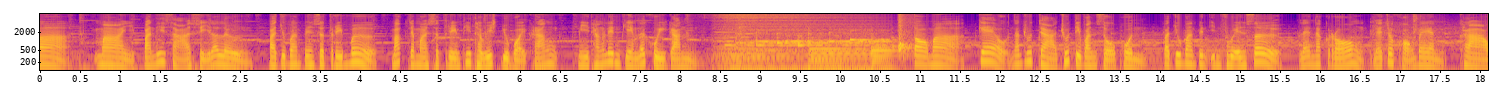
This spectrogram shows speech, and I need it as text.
มาไมายปันิสาศรีละเลิง ปัจจุบันเป็นสตรีมเมอร์ มักจะมาสตรีมที่ทวิชอยู่บ่อยครั้ง มีทั้งเล่นเกมและคุยกัน ต่อมาแก้วนัทรุจาชุติวันโสพล ปัจจุบันเป็นอินฟลูเอนเซอร์และนักร้องและเจ้าของแบรนด์คลาว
